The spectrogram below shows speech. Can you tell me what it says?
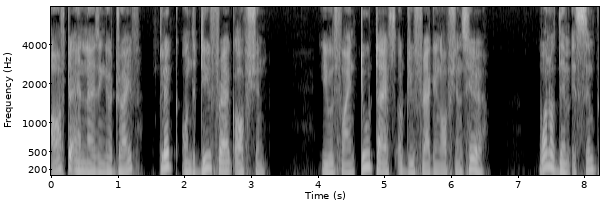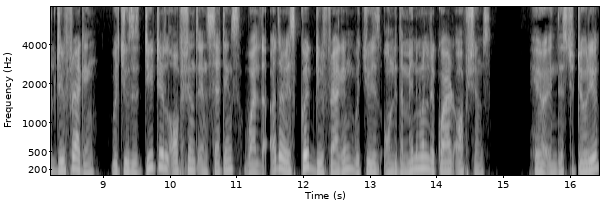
After analyzing your drive, click on the defrag option. You will find two types of defragging options here. One of them is simple defragging, which uses detailed options and settings, while the other is quick defragging, which uses only the minimal required options. Here in this tutorial,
